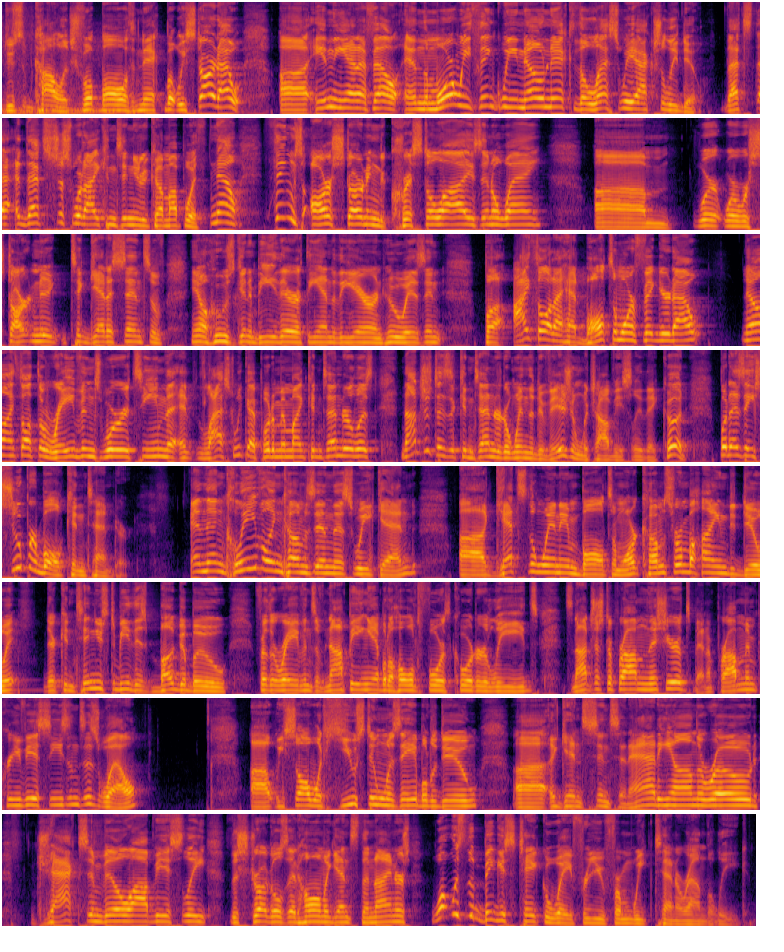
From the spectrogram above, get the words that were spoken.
Do some college football with Nick. But we start out uh, in the NFL, and the more we think we know Nick, the less we actually do. That's that, that's just what I continue to come up with. Now things are starting to crystallize in a way. Um, where, where we're starting to, to get a sense of you know who's going to be there at the end of the year and who isn't. But I thought I had Baltimore figured out. No, I thought the Ravens were a team that last week I put them in my contender list, not just as a contender to win the division, which obviously they could, but as a Super Bowl contender. And then Cleveland comes in this weekend, uh, gets the win in Baltimore, comes from behind to do it. There continues to be this bugaboo for the Ravens of not being able to hold fourth quarter leads. It's not just a problem this year, it's been a problem in previous seasons as well. Uh, we saw what Houston was able to do uh, against Cincinnati on the road. Jacksonville, obviously, the struggles at home against the Niners. What was the biggest takeaway for you from week 10 around the league?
